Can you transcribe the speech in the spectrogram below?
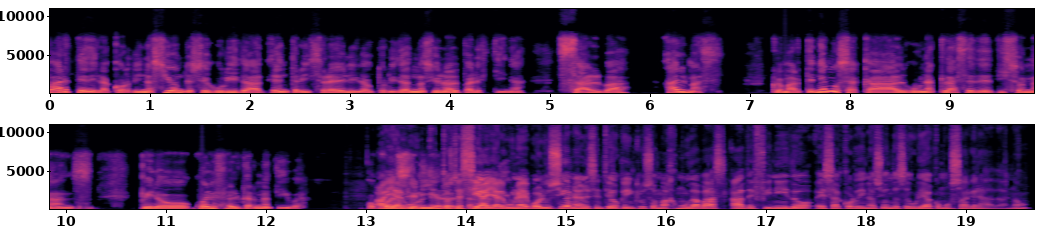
Parte de la coordinación de seguridad entre Israel y la Autoridad Nacional Palestina salva almas. Tenemos acá alguna clase de disonancia, pero ¿cuál es la alternativa? entonces sí hay alguna evolución en el sentido que incluso Mahmoud Abbas ha definido esa coordinación de seguridad como sagrada, ¿no?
